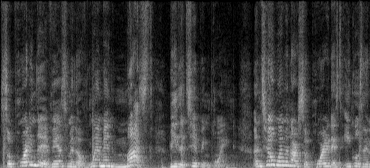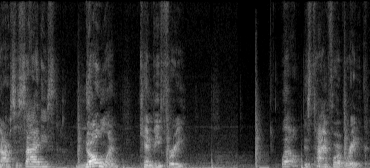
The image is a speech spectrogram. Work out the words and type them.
supporting the advancement of women must be the tipping point. Until women are supported as equals in our societies, no one can be free. Well, it's time for a break.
